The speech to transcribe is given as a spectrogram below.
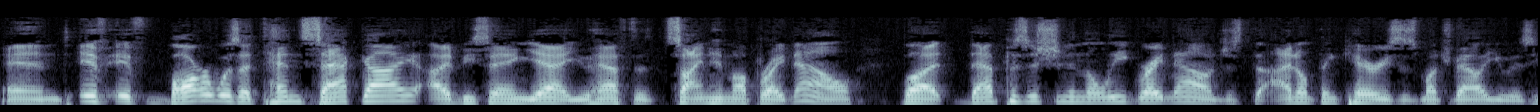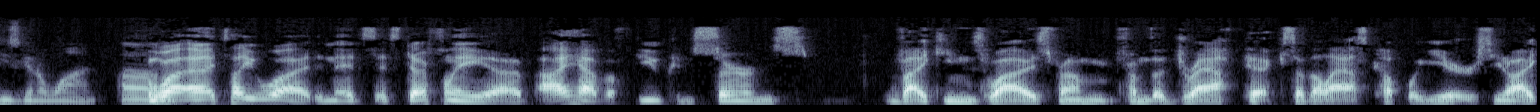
And if, if Barr was a 10 sack guy, I'd be saying, yeah, you have to sign him up right now. But that position in the league right now, just I don't think carries as much value as he's going to want. Um, well, I tell you what, and it's it's definitely uh, I have a few concerns Vikings wise from from the draft picks of the last couple years. You know, I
